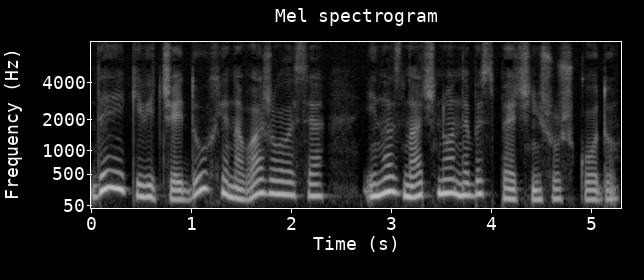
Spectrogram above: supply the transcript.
деякі відчайдухи наважувалися і на значно небезпечнішу шкоду.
